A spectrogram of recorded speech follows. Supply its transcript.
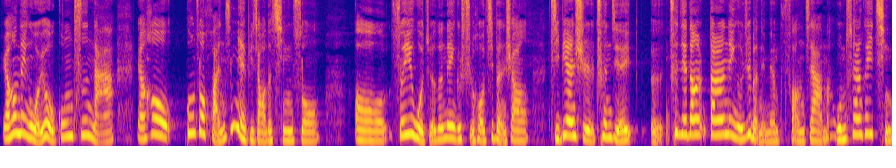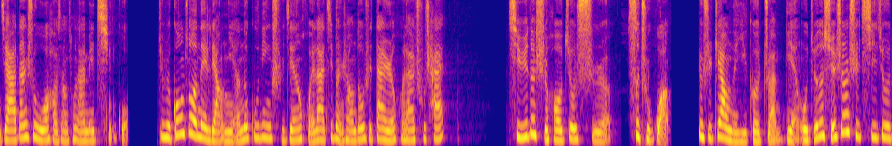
然后那个我又有工资拿，然后工作环境也比较的轻松哦，所以我觉得那个时候基本上，即便是春节，呃，春节当当然那个日本那边不放假嘛，我们虽然可以请假，但是我好像从来没请过。就是工作那两年的固定时间回来，基本上都是带人回来出差，其余的时候就是四处逛。就是这样的一个转变，我觉得学生时期就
